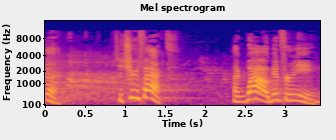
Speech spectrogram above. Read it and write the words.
Yeah. It's a true fact. Like, wow, good for me.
